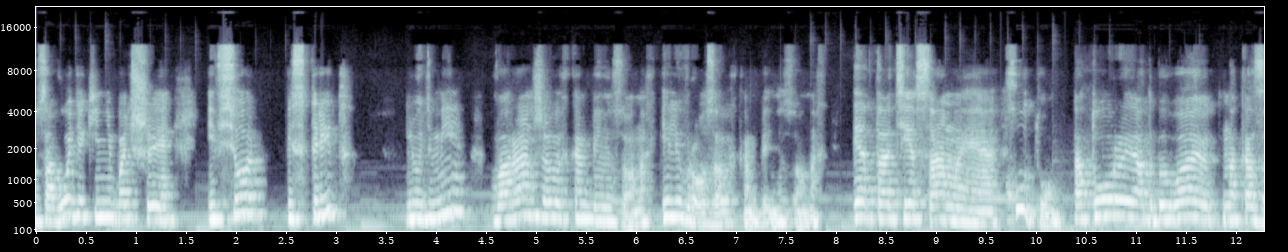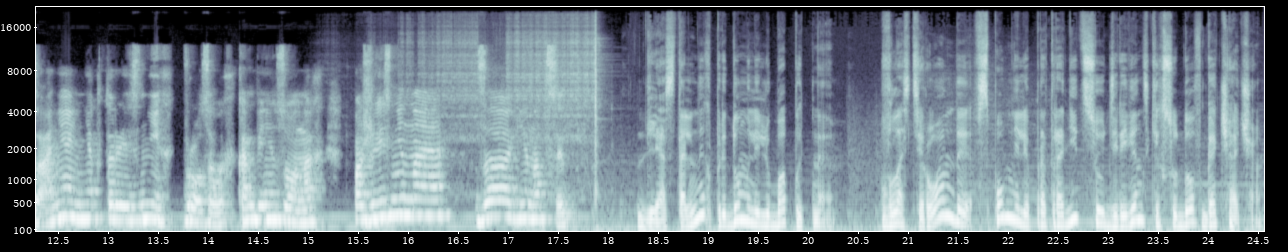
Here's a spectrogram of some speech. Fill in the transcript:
заводики небольшие, и все пестрит людьми в оранжевых комбинезонах или в розовых комбинезонах. Это те самые хуту, которые отбывают наказание, некоторые из них в розовых комбинезонах, пожизненное за геноцид. Для остальных придумали любопытное. Власти Руанды вспомнили про традицию деревенских судов Гачача.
